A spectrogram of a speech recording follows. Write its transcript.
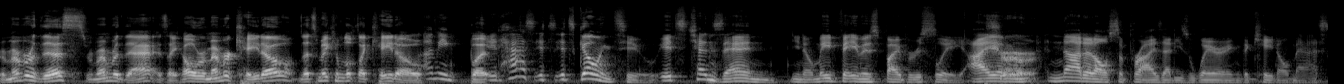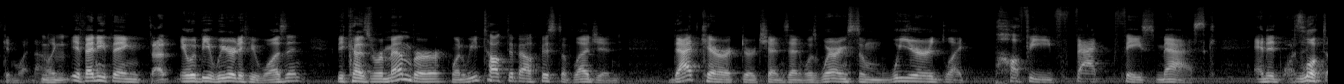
Remember this? Remember that?" It's like, "Oh, remember Kato? Let's make him look like Kato." I mean, but it has it's it's going to. It's Chen Zhen, you know, made famous by Bruce Lee. I Sure. am not at all surprised that he's wearing the Kato mask and whatnot. Like, Mm-hmm. if anything, That- it would be weird if he wasn't. Because remember when we talked about Fist of Legend, that character Chen Zhen was wearing some weird, like puffy, fat face mask, and it looked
